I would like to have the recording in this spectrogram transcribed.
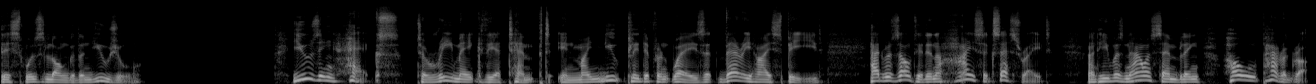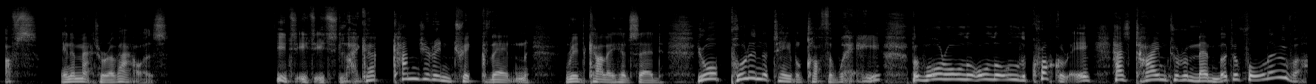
this was longer than usual. Using hex to remake the attempt in minutely different ways at very high speed had resulted in a high success rate, and he was now assembling whole paragraphs in a matter of hours. It, it, it's like a conjuring trick, then, Ridcully had said. You're pulling the tablecloth away before all the, all, the, all the crockery has time to remember to fall over.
